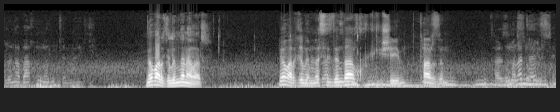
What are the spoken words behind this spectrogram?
Kılına bakın oğlum. Ne var kılımda ne var? Ne var kılımda? Sizden daha şeyim, tarzım. Tarzına Bunlar sokuyorsun tarz. sen.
